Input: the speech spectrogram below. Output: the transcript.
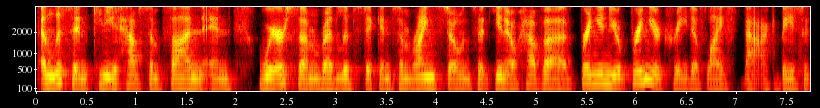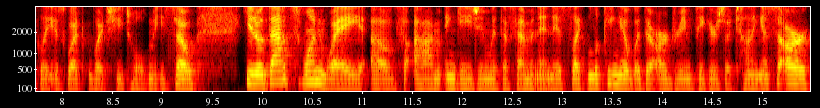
And listen, can you have some fun and wear some red lipstick and some rhinestones and you know have a bring in your bring your creative life back? Basically, is what what she told me. So, you know, that's one way of um, engaging with the feminine. Is like looking at what our dream figures are telling us. Our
